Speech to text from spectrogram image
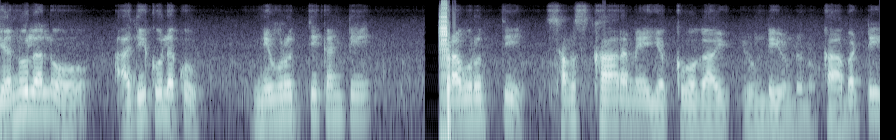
జనులలో అధికులకు నివృత్తి కంటే ప్రవృత్తి సంస్కారమే ఎక్కువగా ఉండి ఉండును. కాబట్టి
